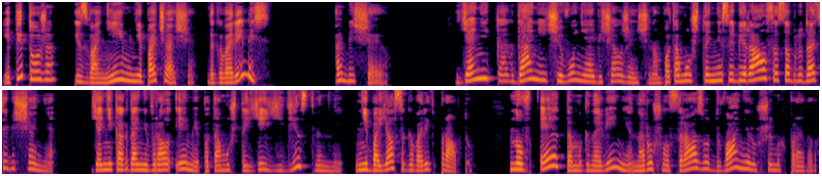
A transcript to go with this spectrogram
И ты тоже. И звони мне почаще. Договорились? Обещаю. Я никогда ничего не обещал женщинам, потому что не собирался соблюдать обещания. Я никогда не врал Эми, потому что ей единственный не боялся говорить правду. Но в это мгновение нарушил сразу два нерушимых правила.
